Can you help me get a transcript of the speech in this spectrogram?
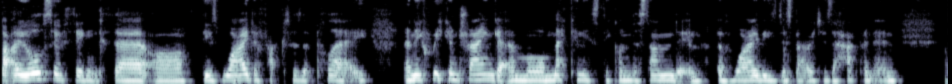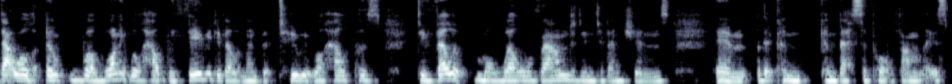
But I also think there are these wider factors at play. And if we can try and get a more mechanistic understanding of why these disparities are happening, that will, uh, well, one, it will help with theory development, but two, it will help us develop more well rounded interventions um, that can, can best support families.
